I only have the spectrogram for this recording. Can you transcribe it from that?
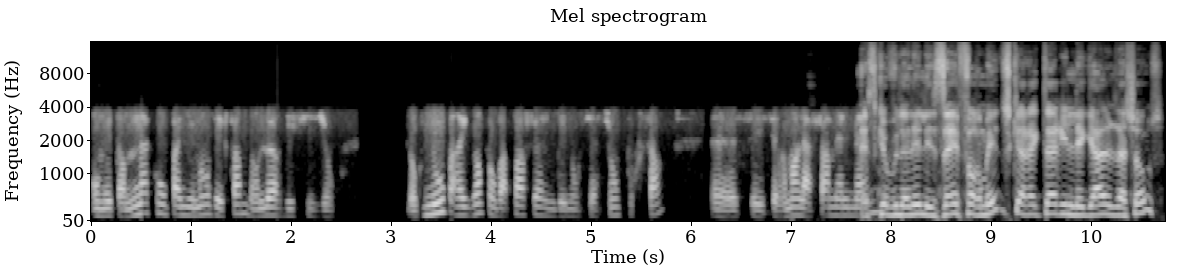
on est en accompagnement des femmes dans leurs décisions. Donc nous, par exemple, on va pas faire une dénonciation pour ça. Euh, c'est vraiment la femme elle-même. Est-ce que vous allez les informer du caractère illégal de la chose?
